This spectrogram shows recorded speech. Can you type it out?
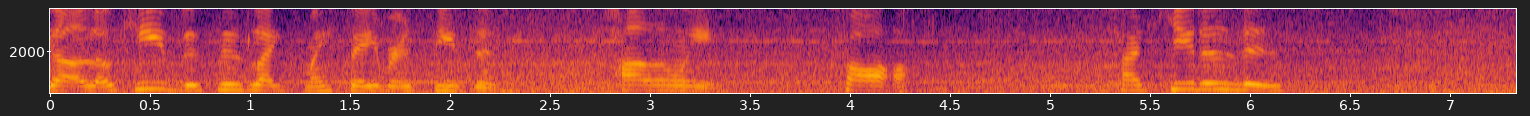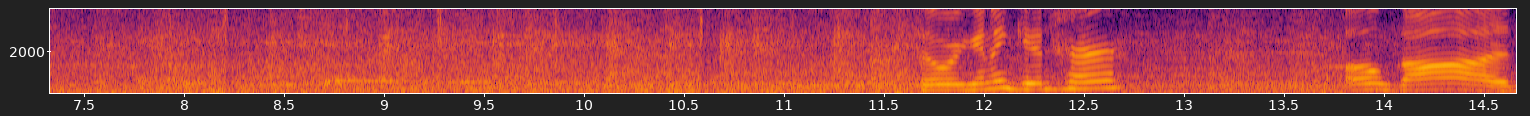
Y'all, low-key, this is like my favorite season. Halloween, fall. How cute is this? So we're gonna get her, oh God,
